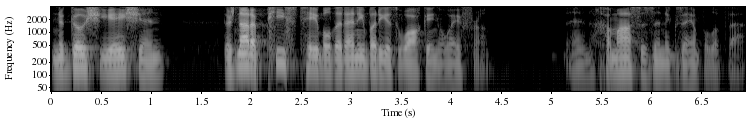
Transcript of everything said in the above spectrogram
negotiation, there's not a peace table that anybody is walking away from. And Hamas is an example of that.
